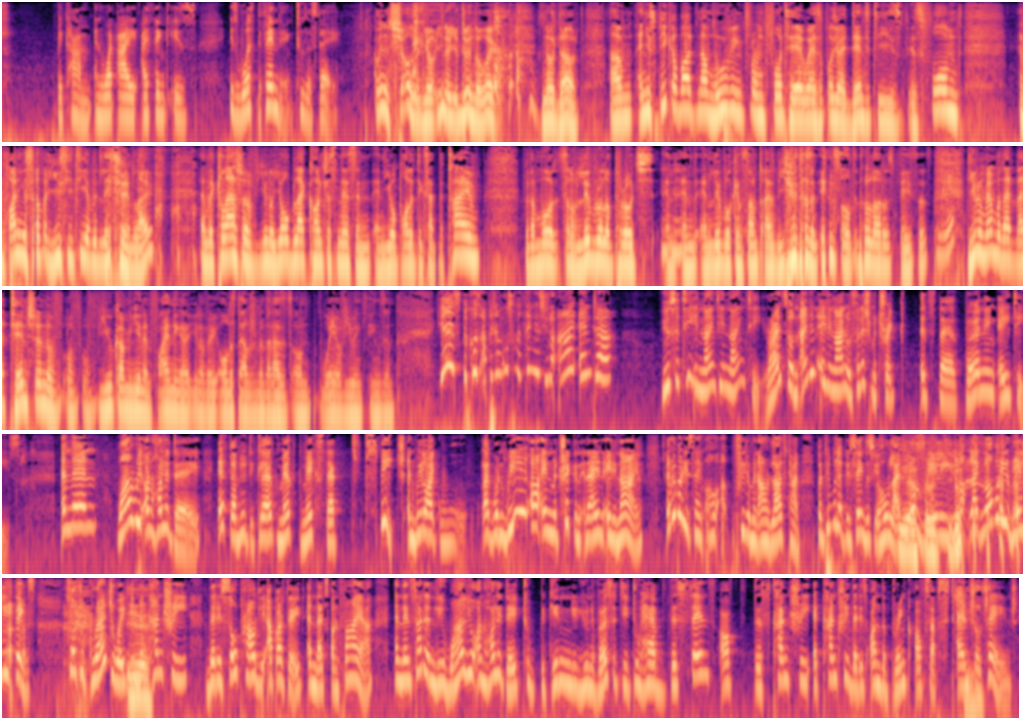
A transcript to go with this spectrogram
become and what I I think is is worth defending to this day. I mean, it shows that you're, you know, you're doing the work, no doubt. Um, and you speak about now moving from Fort Hare, where I suppose your identity is, is formed, and finding yourself at UCT a bit later in life, and the clash of, you know, your black consciousness and, and your politics at the time, with a more sort of liberal approach, and, mm-hmm. and, and liberal can sometimes be used as an insult in a lot of spaces. Yep. Do you remember that, that tension of, of, of you coming in and finding a, you know, very old establishment that has its own way of viewing things and Yes, because uh, I mean, also the thing is, you know, I enter UCT in 1990, right? So 1989, we finished matric. It's the burning 80s. And then while we're on holiday, FW de Klerk make, makes that speech and we like, like when we are in matric in, in 1989, everybody's saying, oh, uh, freedom in our lifetime. But people have been saying this your whole life. you Yeah, don't so really, you don't- not, like nobody really thinks. So to graduate in Yeah. the country that is so proudly apartheid and that's on fire, and then suddenly while you're on holiday to begin your university to have this sense of this country, a country that is on the brink of substantial change.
